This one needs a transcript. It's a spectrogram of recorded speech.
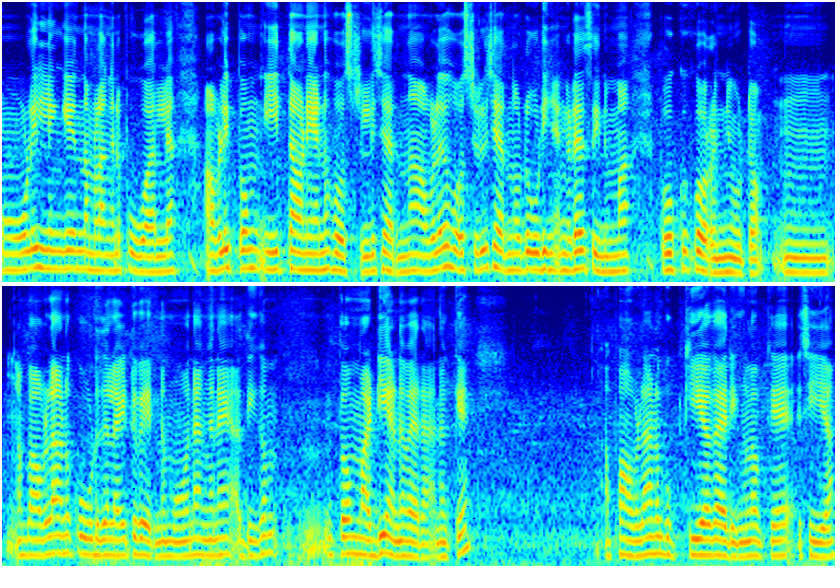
മോളില്ലെങ്കിൽ നമ്മളങ്ങനെ പോവാറില്ല. അവളിപ്പം ഈ തവണയാണ് ഹോസ്റ്റലിൽ ചേർന്ന് അവൾ ഹോസ്റ്റലിൽ ചേർന്നതോടുകൂടി ഞങ്ങളുടെ സിനിമ പോക്ക് കുറഞ്ഞു കേട്ടോ. അപ്പോൾ അവളാണ് കൂടുതലായിട്ട് വരുന്നത്. മോൻ അങ്ങനെ അധികം ഇപ്പം മടിയാണ് വരാനൊക്കെ. അപ്പോൾ അവളാണ് ബുക്ക് ചെയ്യുക കാര്യങ്ങളൊക്കെ ചെയ്യുക.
